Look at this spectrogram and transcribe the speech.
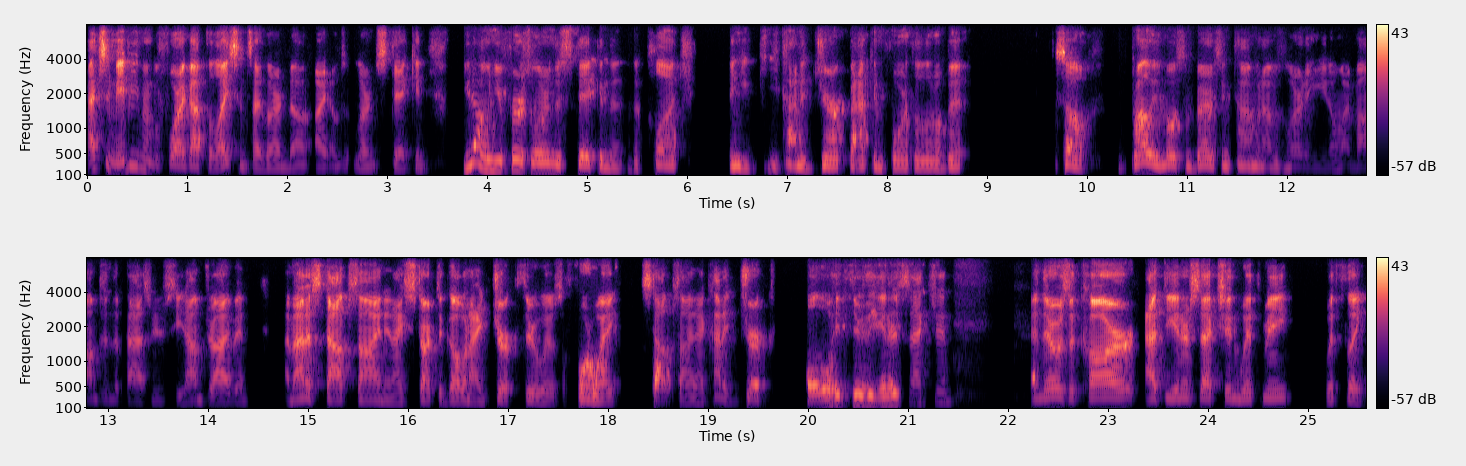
actually maybe even before I got the license, I learned uh, I learned stick. And you know, when you first learn the stick and the, the clutch, and you you kind of jerk back and forth a little bit. So probably the most embarrassing time when I was learning, you know, my mom's in the passenger seat, I'm driving, I'm at a stop sign, and I start to go and I jerk through. It was a four way stop sign. I kind of jerked all the way through the intersection. And there was a car at the intersection with me with like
